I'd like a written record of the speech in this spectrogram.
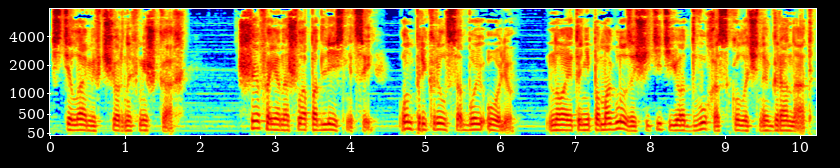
с телами в черных мешках. Шефа я нашла под лестницей. Он прикрыл собой Олю. Но это не помогло защитить ее от двух осколочных гранат.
